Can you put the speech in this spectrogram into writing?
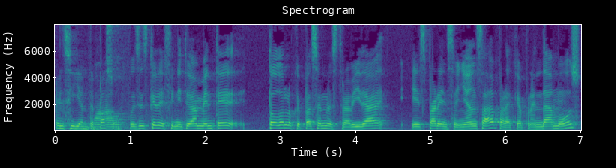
el siguiente paso. Pues es que definitivamente todo lo que pasa en nuestra vida es para enseñanza, para que aprendamos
